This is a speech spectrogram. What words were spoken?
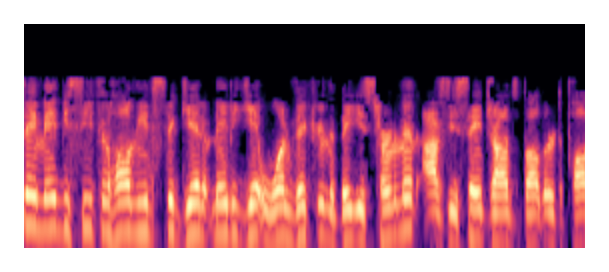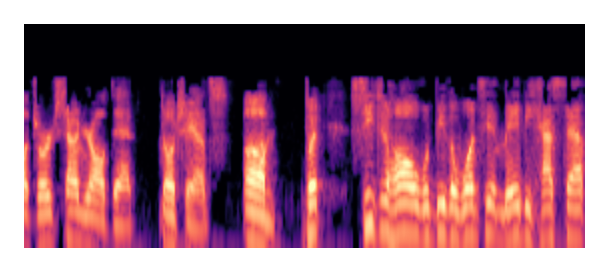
say maybe Seton Hall needs to get maybe get one victory in the Big East tournament. Obviously, St. John's, Butler, DePaul, Georgetown, you're all dead, no chance. Um, but Seton Hall would be the one team that maybe has to have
